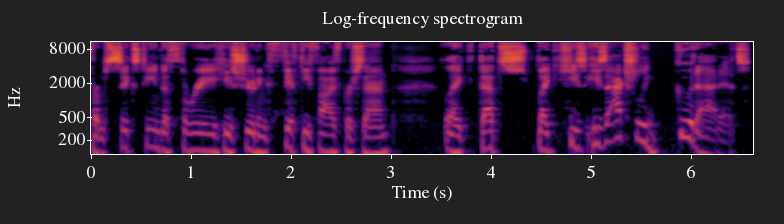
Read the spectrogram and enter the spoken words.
From 16 to 3, he's shooting 55%. Like that's like he's he's actually good at it.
